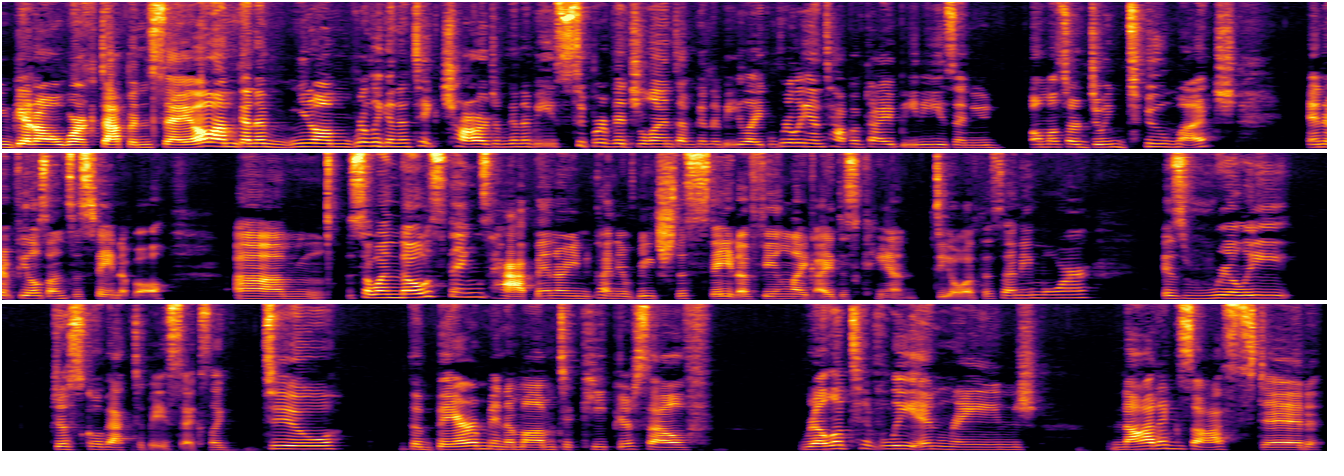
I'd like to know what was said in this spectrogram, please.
you get all worked up and say, "Oh, I'm gonna, you know, I'm really gonna take charge. I'm gonna be super vigilant. I'm gonna be like really on top of diabetes," and you almost are doing too much, and it feels unsustainable. Um, so when those things happen, or you kind of reach the state of feeling like I just can't deal with this anymore, is really just go back to basics. Like do the bare minimum to keep yourself relatively in range, not exhausted,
